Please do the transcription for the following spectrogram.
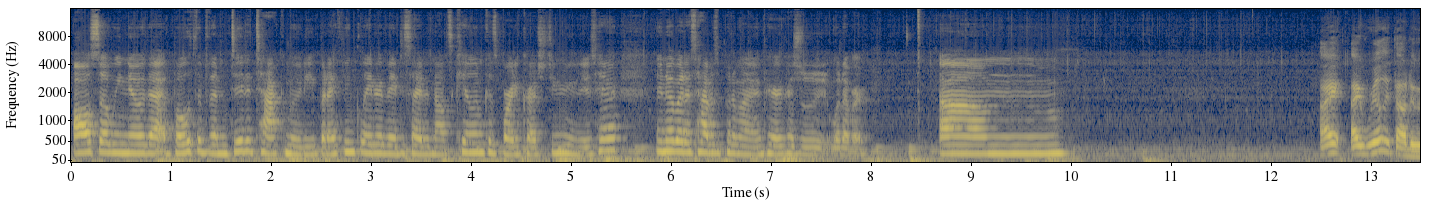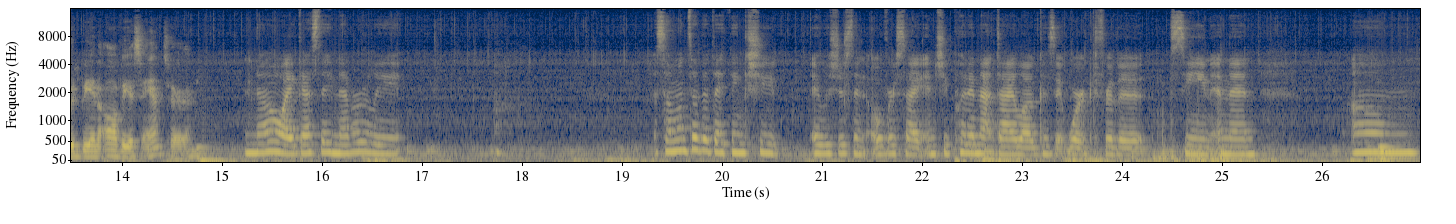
Also, we know that both of them did attack Moody, but I think later they decided not to kill him because Barty Crouch Jr. needed his hair, and nobody has habit to put him on Imperius because whatever. Um, I I really thought it would be an obvious answer. no, I guess they never really. Someone said that they think she it was just an oversight, and she put in that dialogue because it worked for the scene, and then, um.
